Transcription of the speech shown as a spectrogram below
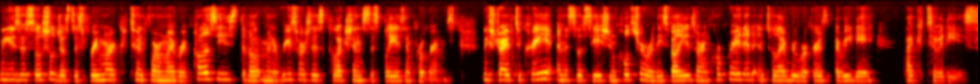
We use a social justice framework to inform library policies, development of resources, collections, displays, and programs. We strive to create an association culture where these values are incorporated into library workers' everyday activities.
